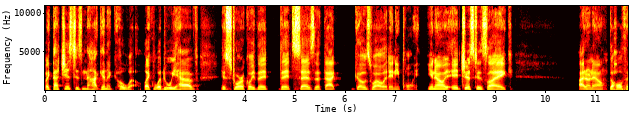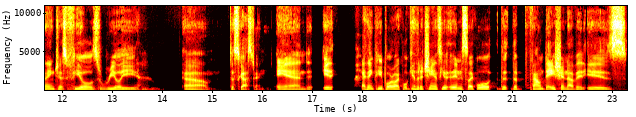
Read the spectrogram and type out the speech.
Like that just is not going to go well. Like what do we have historically that that says that that goes well at any point? You know, it just is like I don't know. The whole thing just feels really um, disgusting, and it. I think people are like, "Well, give it a chance," and it's like, well, the the foundation of it is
